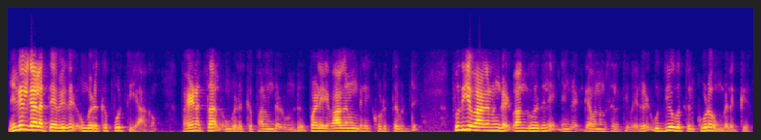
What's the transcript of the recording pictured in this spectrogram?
நிகழ்கால தேவைகள் உங்களுக்கு பூர்த்தியாகும். பயணத்தால் உங்களுக்கு பலன்கள் உண்டு. பழைய வாகனங்களை கொடுத்துவிட்டு புதிய வாகனங்கள் வாங்குவதிலே நீங்கள் கவனம் செலுத்துவீர்கள். உத்தியோகத்தில் கூட உங்களுக்கு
